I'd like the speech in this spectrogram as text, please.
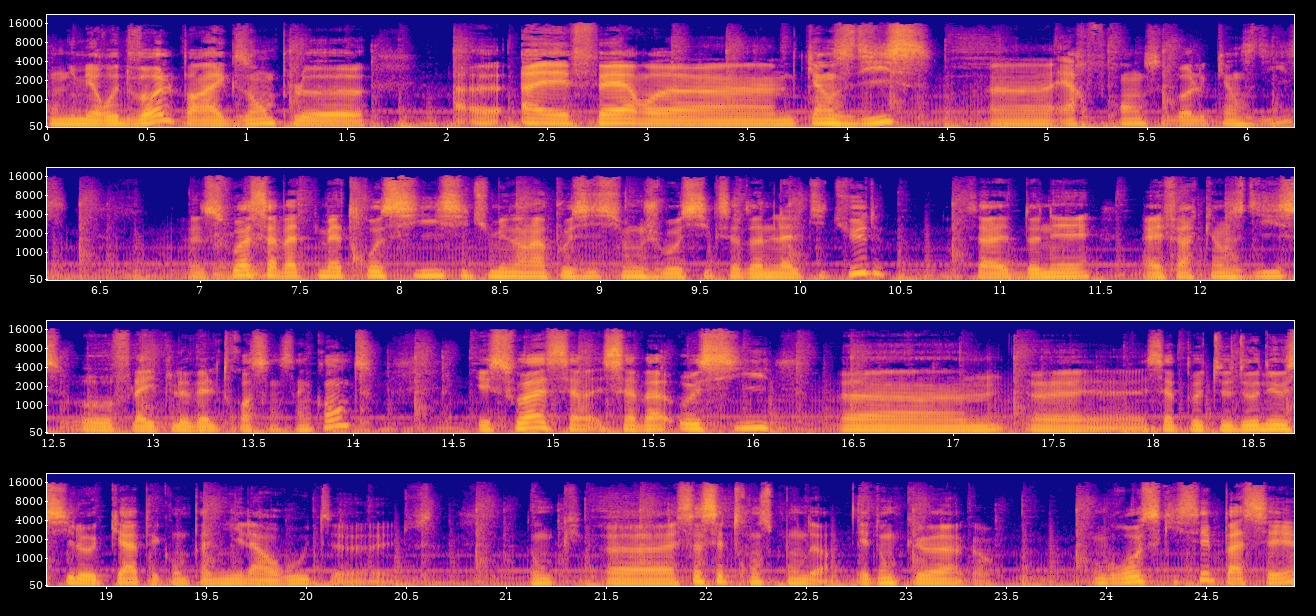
ton numéro de vol, par exemple euh, euh, AFR euh, 1510, euh, Air France vol 1510. Euh, soit Mhm. ça va te mettre aussi, si tu mets dans la position, je veux aussi que ça donne l'altitude. Donc ça va te donner AFR 1510 au flight level 350. Et soit ça, ça va aussi, euh, euh, ça peut te donner aussi le cap et compagnie, la route euh, et tout ça. Donc euh, ça c'est le transpondeur. Et donc euh, en gros ce qui s'est passé,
